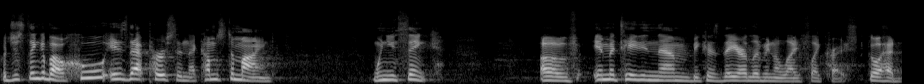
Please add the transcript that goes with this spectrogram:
But just think about who is that person that comes to mind when you think of imitating them because they are living a life like Christ. Go ahead.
